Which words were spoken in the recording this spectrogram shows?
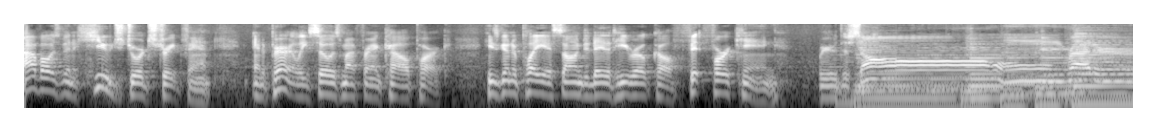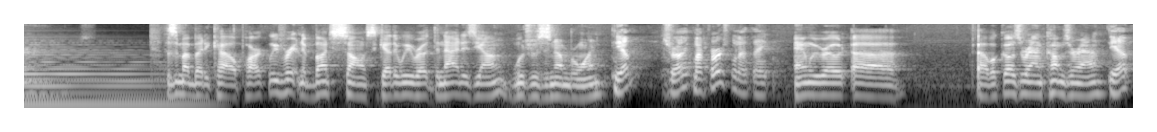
I've always been a huge George Strait fan, and apparently so is my friend Kyle Park. He's going to play a song today that he wrote called Fit for a King. We're the songwriters. This is my buddy Kyle Park. We've written a bunch of songs together. We wrote The Night is Young, which was his number one. Yep, that's right. My first one, I think. And we wrote uh, uh, What Goes Around Comes Around. Yep.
